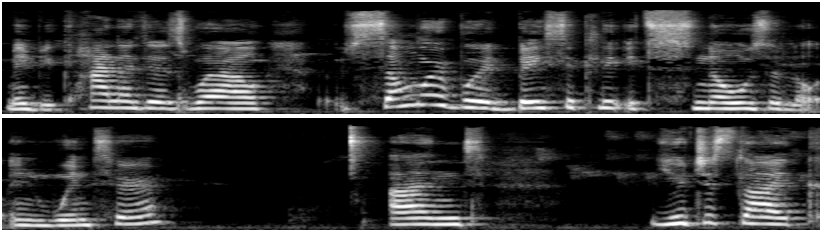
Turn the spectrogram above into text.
Maybe Canada as well. Somewhere where basically it snows a lot in winter. And you just like,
